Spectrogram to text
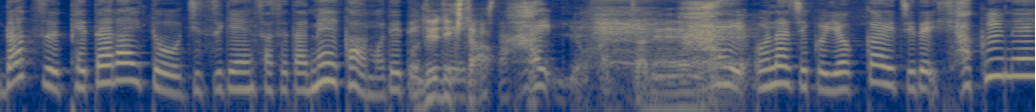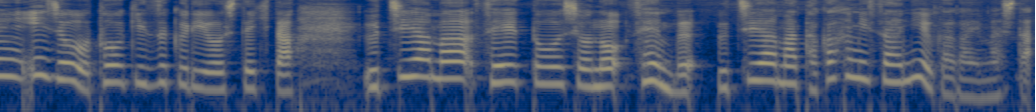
脱ペタライトを実現させたメーカーも出てきて出てきた。いました。はいよかったね。はい、同じく四日市で100年以上陶器作りをしてきた内山製陶所の専務内山貴文さんに伺いました。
